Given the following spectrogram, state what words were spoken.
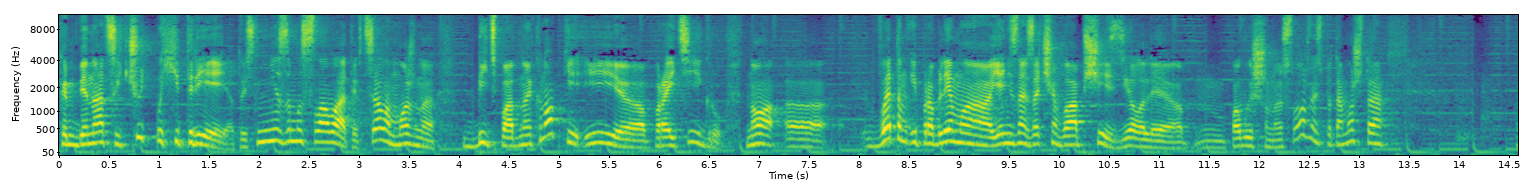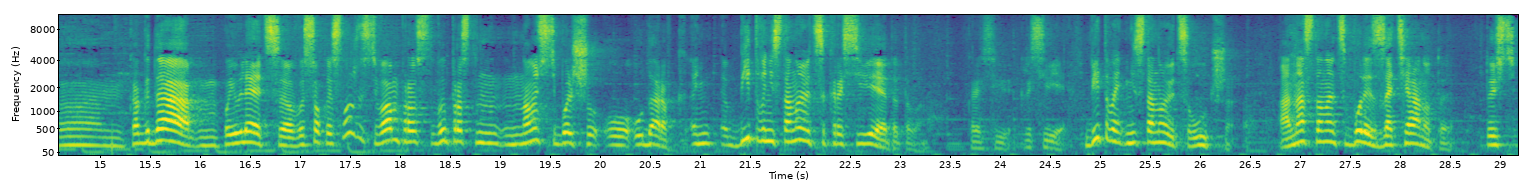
комбинации чуть похитрее, то есть не замысловатый. В целом можно бить по одной кнопке и э, пройти игру. Но э, в этом и проблема, я не знаю, зачем вообще сделали повышенную сложность, потому что эм, когда появляется высокая сложность, вам просто, вы просто наносите больше ударов. Битва не становится красивее от этого. Красивее, красивее. Битва не становится лучше. Она становится более затянутая. То есть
